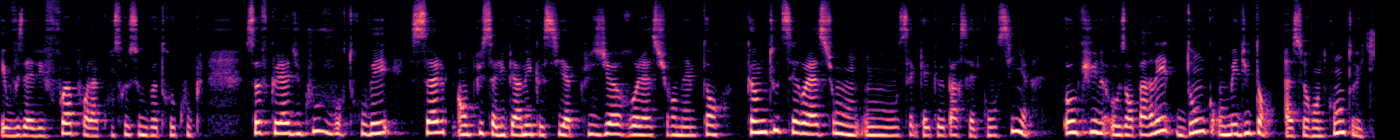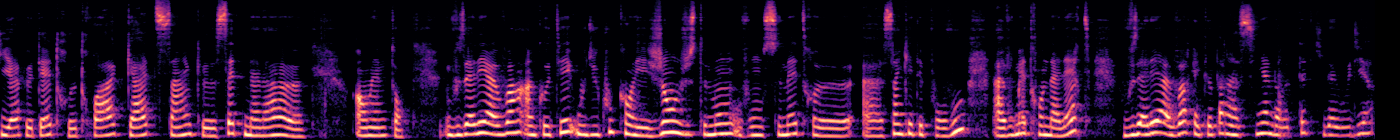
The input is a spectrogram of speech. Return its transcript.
et vous avez foi pour la construction de votre couple. Sauf que là, du coup, vous vous retrouvez seul. En plus, ça lui permet que s'il a plusieurs relations en même temps, comme toutes ces relations ont quelque part cette consigne, aucune ose en parler, donc on met du temps à se rendre compte qu'il y a peut-être 3, 4, 5, 7 nanas euh, en même temps. Vous allez avoir un côté où du coup quand les gens justement vont se mettre euh, à s'inquiéter pour vous, à vous mettre en alerte, vous allez avoir quelque part un signal dans votre tête qui va vous dire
